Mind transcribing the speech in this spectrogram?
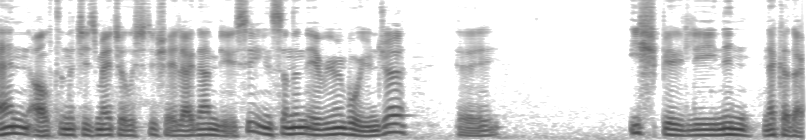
en altını çizmeye çalıştığı şeylerden birisi insanın evrimi boyunca e, işbirliğinin ne kadar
